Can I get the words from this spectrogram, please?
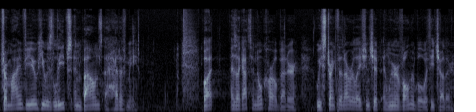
From my view, he was leaps and bounds ahead of me. But as I got to know Carl better, we strengthened our relationship and we were vulnerable with each other.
